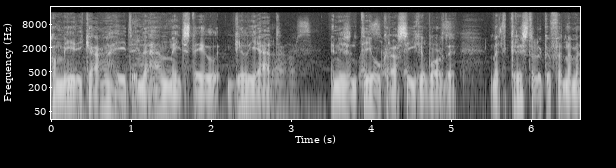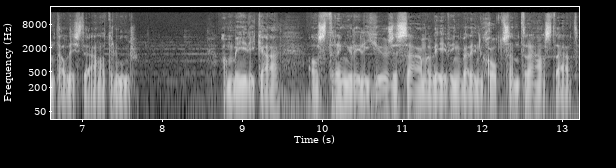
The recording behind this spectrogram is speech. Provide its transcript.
Amerika heet in The Handmaid's Tale Gilead en is een theocratie geworden met christelijke fundamentalisten aan het roer. Amerika als streng religieuze samenleving waarin God centraal staat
